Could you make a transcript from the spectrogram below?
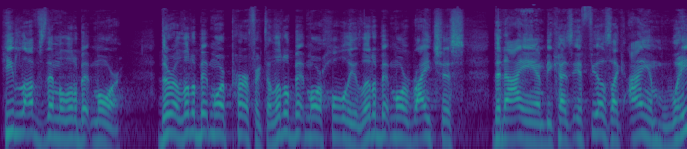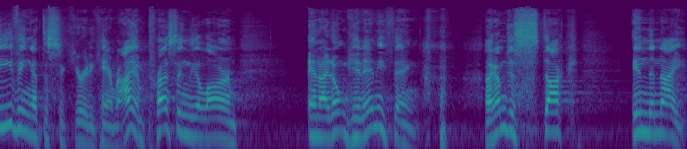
He loves them a little bit more they're a little bit more perfect, a little bit more holy, a little bit more righteous than I am because it feels like I am waving at the security camera. I am pressing the alarm and I don't get anything. like I'm just stuck in the night.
